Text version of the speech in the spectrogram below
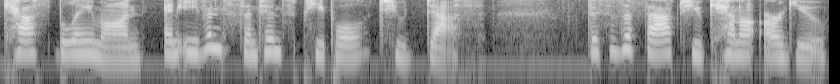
cast blame on, and even sentence people to death. This is a fact you cannot argue,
